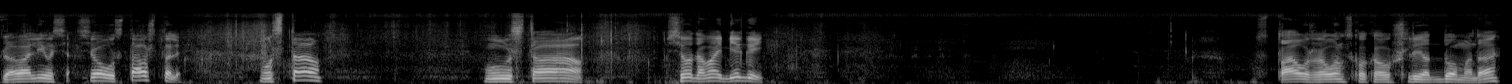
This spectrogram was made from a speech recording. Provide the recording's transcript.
Завалился. Все, устал что ли? Устал? Устал. Все, давай, бегай. кота уже вон сколько ушли от дома, да?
